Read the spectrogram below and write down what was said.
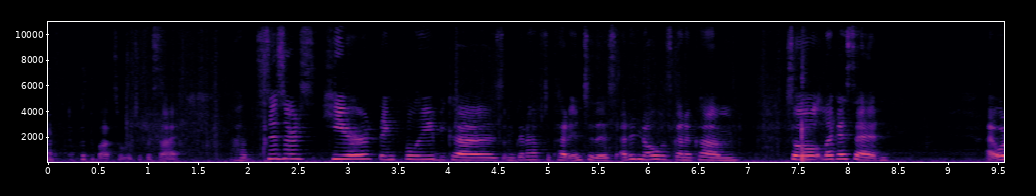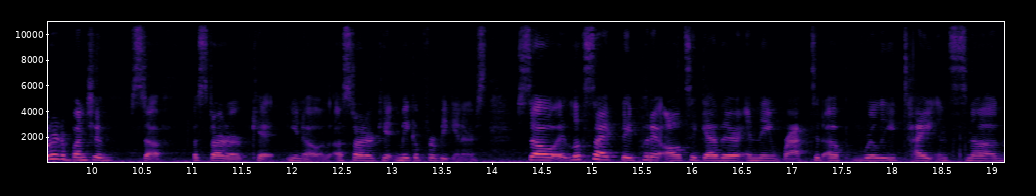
I put the box over to the side. I have scissors here, thankfully, because I'm gonna have to cut into this. I didn't know it was gonna come. So, like I said, I ordered a bunch of stuff a starter kit, you know, a starter kit makeup for beginners. So it looks like they put it all together and they wrapped it up really tight and snug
